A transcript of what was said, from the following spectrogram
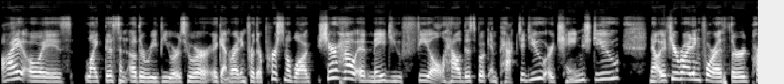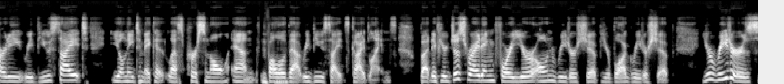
I always like this and other reviewers who are, again, writing for their personal blog, share how it made you feel, how this book impacted you or changed you. Now, if you're writing for a third party review site, you'll need to make it less personal and mm-hmm. follow that review site's guidelines. But if you're just writing for your own readership, your blog readership, your readers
